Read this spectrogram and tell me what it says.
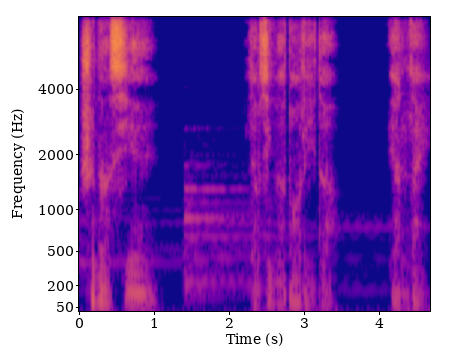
是那些流进耳朵里的眼泪。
